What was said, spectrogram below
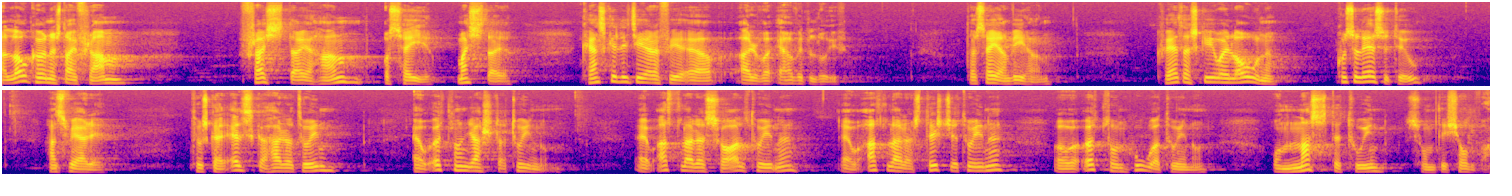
En lovkønne steg fram fresteg han og sier mesteg hva skal jeg gjøre for jeg arve evigt liv? Da sier han vi han, hva er det skriva i lovene? Hvordan leser du? Han sverer, du skal elska herre tøyen, av øtlån hjärsta tøynum, av atlare sal tøyene, av atlare styrke tøyene, og av ötlun hoa tøynum, og naste tuin som de sjolva.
